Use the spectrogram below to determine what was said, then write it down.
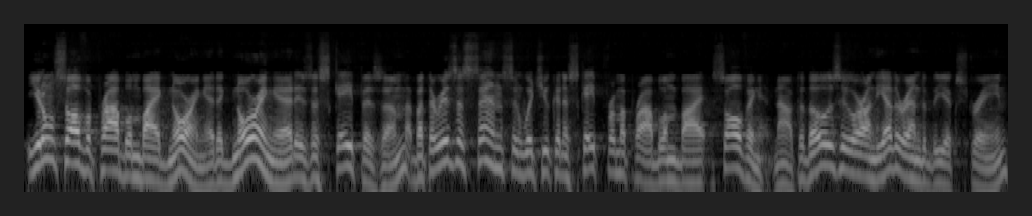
You don't solve a problem by ignoring it. Ignoring it is escapism, but there is a sense in which you can escape from a problem by solving it. Now, to those who are on the other end of the extreme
